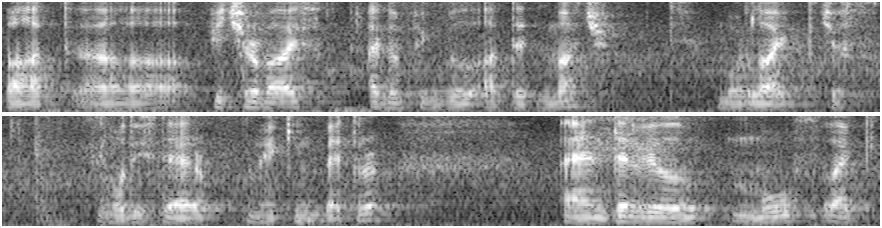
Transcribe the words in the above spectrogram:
but uh, feature-wise, I don't think we'll add that much. More like just what is there making better, and then we'll move like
